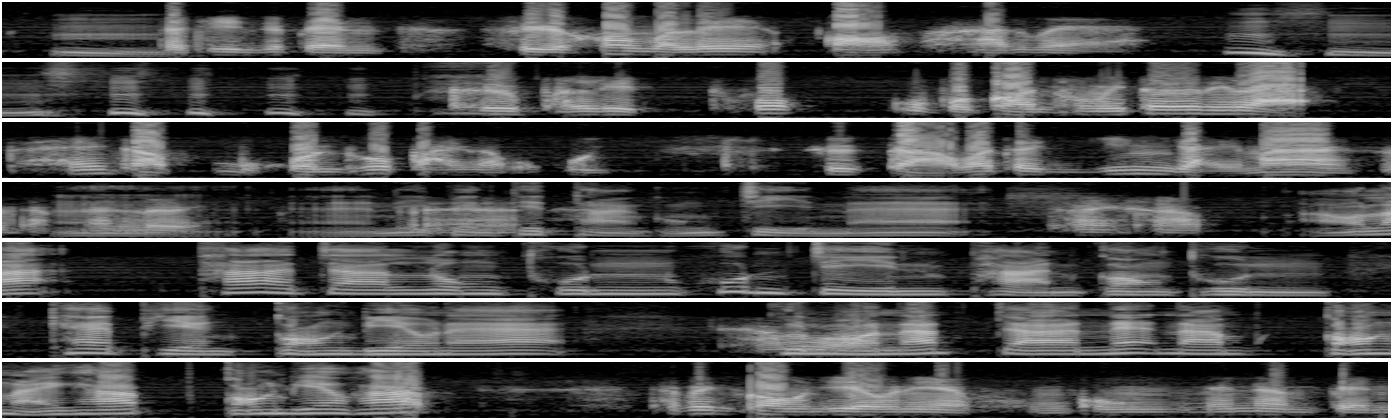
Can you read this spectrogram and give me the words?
ำอืมแต่จีนจะเป็นซิลิคอนวัลเลย์ออฟฮาร์ดแวร์อื้อหือคือผลิตพวกอุปกรณ์คอมพิวเตอร์นี่แหละ ให้กับบุคคลทั่วไปแบบโอ้ยคือกล่าวว่าจะยิ่งใหญ่มากระดับนั้นเลยอ่าอันนี้เป็นนะฮะทิศทางของจีนนะฮะใช่ครับ เอาละถ้าจะลงทุนหุ้นจีนผ่านกองทุน แค่เพียงกองเดียวนะฮะรับคุณหมอผนัทจะแนะนำกองไหนครับ กองเดียวครับ ถ้าเป็นกองเดียวเนี่ย ผมคงแนะนำเป็น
